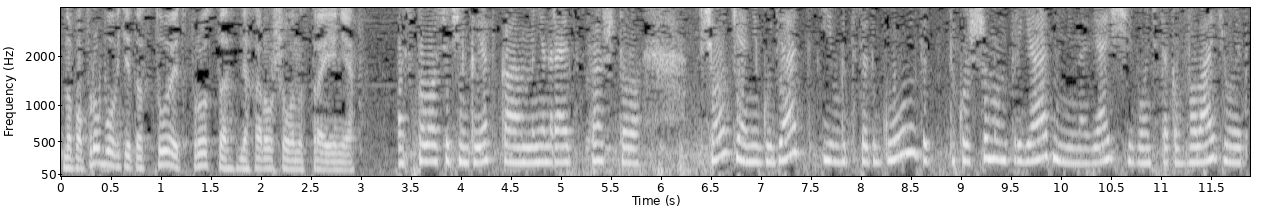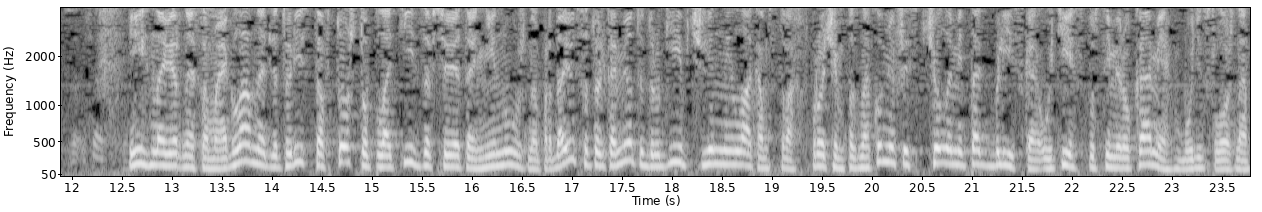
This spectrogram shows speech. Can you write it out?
Но попробовать это стоит просто для хорошего настроения. Спалось очень крепко. Мне нравится то, что пчелки, они гудят, и вот этот гул, этот такой шум, он приятный, ненавязчивый, он тебя так обволакивает. И, наверное, самое главное для туристов то, что платить за все это не нужно. Продаются только мед и другие пчелиные лакомства. Впрочем, познакомившись с пчелами так близко, уйти с пустыми руками будет сложно.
